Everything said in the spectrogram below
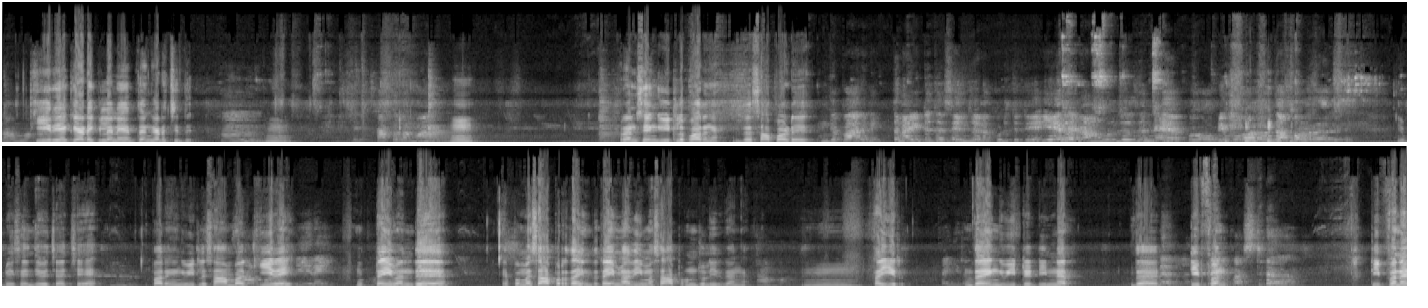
ஆமா. கீரையே கிடைக்கல நேற்றும் கிடச்சிது. ம். ம். சரி சாப்பிடலாமா? ம். ஃப்ரெண்ட்ஸ் எங்கள் வீட்டில் பாருங்கள் இதான் சாப்பாடு. இங்க பாருங்க இத்தனை ஐட்டத்தை செஞ்சு எனக்கு கொடுத்துட்டு ஏதோ முடிஞ்சதுன்னு இப்போ அப்படியே போறதா சொல்றாரு. இப்படி செஞ்சு வச்சாச்சு. ம். பாருங்கள் எங்கள் வீட்டில் சாம்பார் கீரை. கீரை. முட்டை வந்து எப்பவுமே சாப்பிட்றதா இந்த டைம் அதிகமாக சாப்பிடணும்னு சொல்லியிருக்காங்க. தயிர். இந்த எங்கள் வீட்டு டின்னர் இந்த டிஃபன் டிஃபனே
